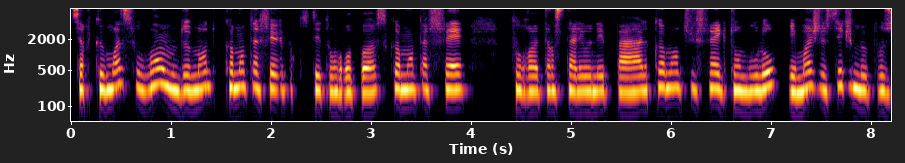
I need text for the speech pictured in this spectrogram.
C'est-à-dire que moi, souvent, on me demande comment tu as fait pour quitter ton gros poste, comment tu as fait pour t'installer au Népal, comment tu fais avec ton boulot. Et moi, je sais que je me pose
